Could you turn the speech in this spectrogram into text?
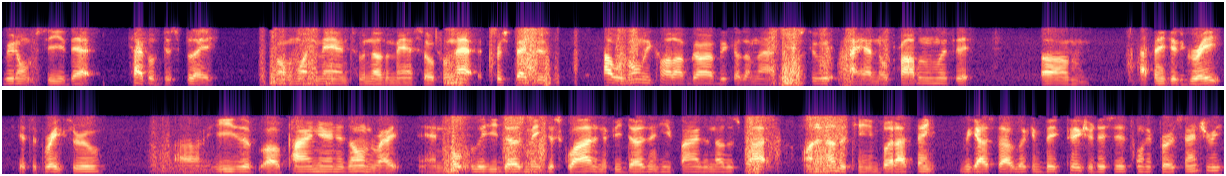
We don't see that type of display from one man to another man. So from that perspective, I was only caught off guard because I'm not used to it. I had no problem with it. Um, I think it's great. It's a breakthrough. Uh, he's a, a pioneer in his own right, and hopefully he does make the squad. And if he doesn't, he finds another spot on another team. But I think we got to start looking big picture. This is 21st century,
